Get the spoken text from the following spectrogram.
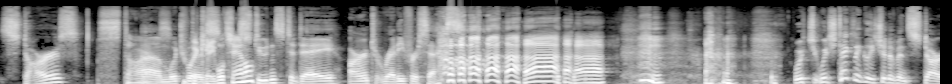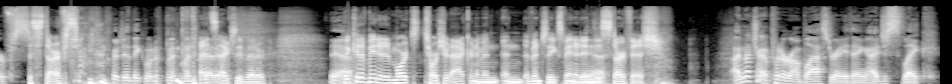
Stars. Stars. um, which was the cable channel? Students today aren't ready for sex. which which technically should have been Starfs, Starfs. which I think would have been much That's better. That's actually better. Yeah. They could have made it a more tortured acronym and, and eventually expanded it into Yeah. Starfish. I'm not trying to put her on blast or anything. I just like.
